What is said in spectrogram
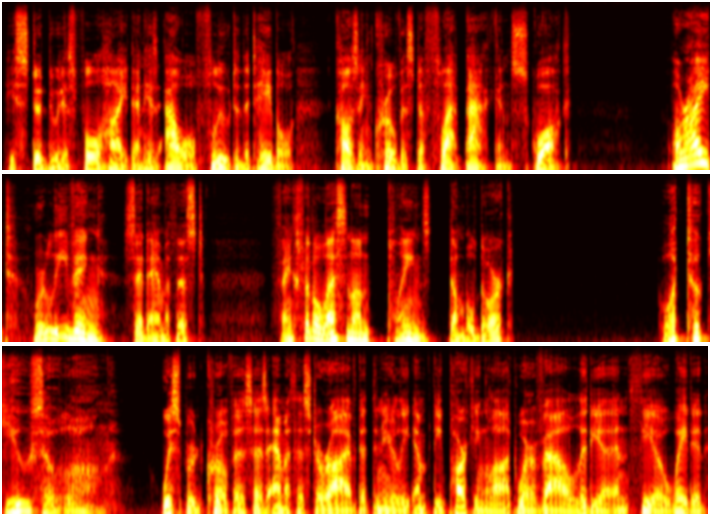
He stood to his full height, and his owl flew to the table, causing Crovis to flap back and squawk. All right, we're leaving, said Amethyst. Thanks for the lesson on planes, Dumbledore. What took you so long? Whispered Crovis as Amethyst arrived at the nearly empty parking lot where Val, Lydia, and Theo waited.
